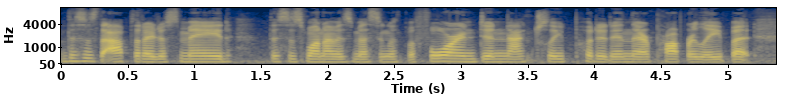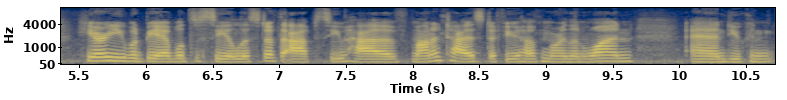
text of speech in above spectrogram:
this is the app that I just made. This is one I was messing with before and didn't actually put it in there properly. But here you would be able to see a list of the apps you have monetized if you have more than one, and you can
